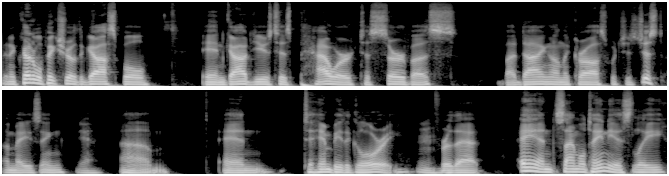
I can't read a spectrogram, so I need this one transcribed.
an incredible picture of the gospel. And God used his power to serve us by dying on the cross, which is just amazing. yeah Um, and to him be the glory Mhm. for that. And simultaneously,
